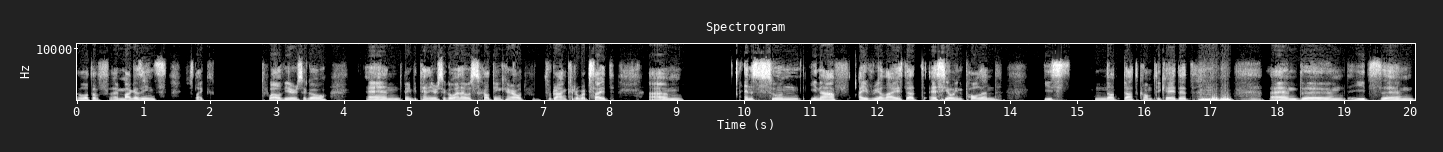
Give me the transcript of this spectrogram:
a lot of uh, magazines, just like 12 years ago and maybe 10 years ago and i was helping her out to rank her website um, and soon enough, I realized that SEO in Poland is not that complicated, and um, it's um,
